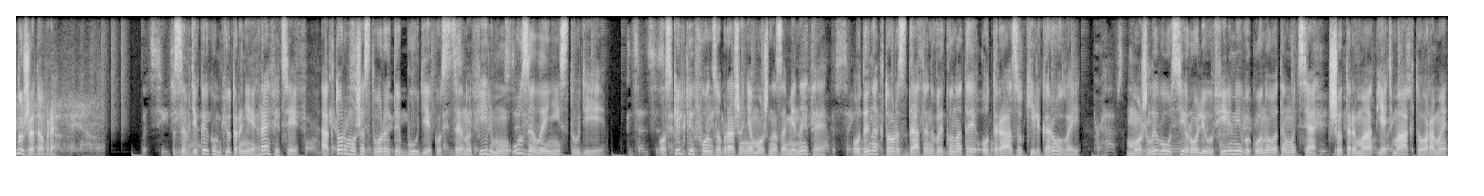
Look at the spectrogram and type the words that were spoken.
Дуже добре. Завдяки комп'ютерній графіці актор може створити будь-яку сцену фільму у зеленій студії. Оскільки фон зображення можна замінити, один актор здатен виконати одразу кілька ролей. Можливо, усі ролі у фільмі виконуватимуться чотирма-п'ятьма акторами,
